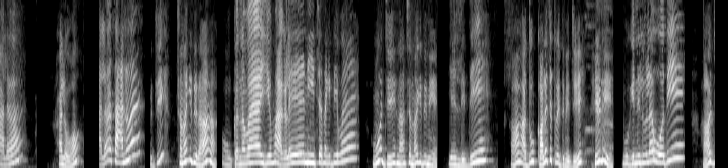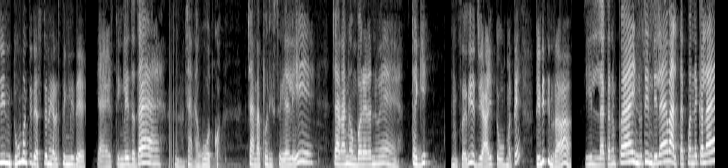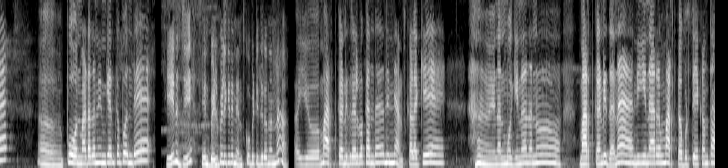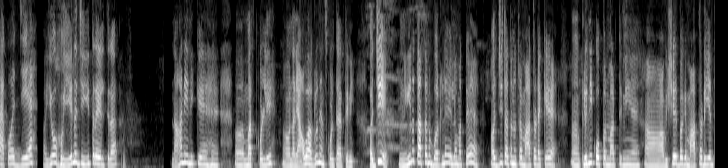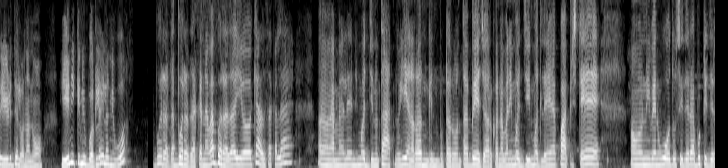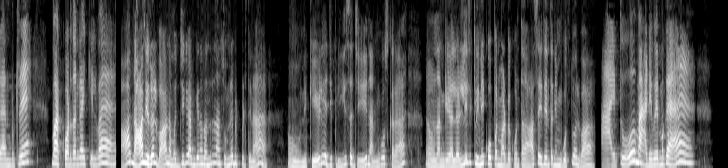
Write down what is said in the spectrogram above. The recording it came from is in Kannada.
ಹಲೋ? ಹಲೋ? ಹಲೋ ಸಾನು? ಅಜ್ಜಿ ಚೆನ್ನಾಗಿದ್ದೀರಾ? ಕಣವ ಈ ಮಗಳೇ ನೀ ಚೆನ್ನಾಗಿದ್ದೀವ? ಹ್ಞೂ ಅಜ್ಜಿ ನಾನು ಚೆನ್ನಾಗಿದ್ದೀನಿ. ಎಲ್ಲಿದ್ದಿ? ಹಾ ಅದು ಕಾಲೇಜ್ ಹತ್ರ ಇದ್ದೀನಿ ಅಜ್ಜಿ ಹೇಳಿ. ಮುಗಿಲಿಲ್ವಲ್ಲ ಓದಿ? ಹಾ ಅಜ್ಜಿ ಇನ್ನು ಟೂ ಮಂತ್ ಇದೆ ಅಷ್ಟೇನೆ ಎರಡು ತಿಂಗಳಿದೆ. ಎರಡು ತಿಂಗಳಿದ್ದದ ಚೆನ್ನಾಗಿ ಓದ್ಕೊ. ಚೆನ್ನಾಗಿ ಪರೀಕ್ಷೆ ಹೇಳಿ. ಚೆನ್ನಾಗಿ ನಂಬರ್ ಎಲ್ಲನೂ ತೆಗಿ. ಸರಿ ಅಜ್ಜಿ ಆಯ್ತು. ಮತ್ತೆ ತಿಂಡಿ ತಿಂದ್ರಾ? ಇಲ್ಲ ಕಣಪ್ಪ ಇನ್ನೂ ತಿಂದಿಲ್ಲ ಹೊಲ್ತಕ್ ಬಂದಕ್ಕಲ್ಲ ಫೋನ್ ಮಾಡದ ನಿನ್ಗೆ ಅಂತ ಬಂದೆ. ಏನಜ್ಜಿ ಏನು ಬೆಳ್ ಬೆಳಿಗ್ಗೆ ನೆನ್ಸ್ಕೊಬಿಟ್ಟಿದ್ದೀರಾ ನನ್ನ? ಅಯ್ಯೋ ಮರ್ತ್ಕೊಂಡಿದ್ರಲ್ವ ಕಂದ ನಿನ್ನ ನೆನ್ಸ್ಕೊಳಕ್ಕೆ? ನನ್ನ ಮುಗಿನ ನಾನು ಮರ್ತ್ಕೊಂಡಿದ್ದಾನ ನೀನಾರ ಮರ್ತ್ಕೊಬಿಡ್ತೇಕಂತ ಹಾಕೋ ಅಜ್ಜಿ ಅಯ್ಯೋ ಏನಜ್ಜಿ ಈ ಥರ ಹೇಳ್ತೀರಾ? ನಾನೇನಕ್ಕೆ ಮರ್ತ್ಕೊಳ್ಳಿ? ನಾನು ಯಾವಾಗಲೂ ನೆನ್ಸ್ಕೊಳ್ತಾ ಇರ್ತೀನಿ. ಅಜ್ಜಿ ನೀನು ತಾತನು ಬರಲೇ ಇಲ್ಲ ಮತ್ತೆ? ಅಜ್ಜಿ ತಾತನ ಹತ್ರ ಮಾತಾಡೋಕ್ಕೆ ಕ್ಲಿನಿಕ್ ಓಪನ್ ಮಾಡ್ತೀನಿ ಆ ವಿಷಯದ ಬಗ್ಗೆ ಮಾತಾಡಿ ಅಂತ ಹೇಳಿದ್ದೆ ಅಲ್ವಾ ನಾನು? ಏನಕ್ಕೆ ನೀವು ಬರಲೇ ಇಲ್ಲ ನೀವು? ಬರದ ಬರೋದ ಕಣವ ಬರದ. ಅಯ್ಯೋ ಕೆಲ್ಸಕ್ಕಲ್ಲ. ಆಮೇಲೆ ನಿಮ್ಮ ಅಜ್ಜಿನ ತಾತನು ಏನಾರ ಬಿಟ್ಟರು ಅಂತ ಬೇಜಾರು ಕಣವ ನಿಮ್ಮ ಅಜ್ಜಿ ಮೊದಲೇ ಕ್ವಾಪಿಸ್ತೇ ನೀವೇನು ಓದಿಸಿದ್ದೀರಾ ಬಿಟ್ಟಿದ್ದೀರಾ ಅಂದ್ಬಿಟ್ರೆ ಮಾಡ್ಕೊಡ್ದಂಗೆ ಆಯ್ಕಿಲ್ವಾ? ಆ ನಾನಿರಲ್ವಾ? ನಮ್ಮ ಅಜ್ಜಿಗೆ ಹಂಗೇನಾದ್ರು ಅಂದರೆ ನಾನು ಸುಮ್ಮನೆ ಬಿಟ್ಬಿಡ್ತೀನಾ? ನೀವು ಕೇಳಿ ಅಜ್ಜಿ ಪ್ಲೀಸ್ ಅಜ್ಜಿ ನನಗೋಸ್ಕರ. ನನಗೆ ಅಲ್ಲಿ ಹಳ್ಳಿಲಿ ಕ್ಲಿನಿಕ್ ಓಪನ್ ಮಾಡಬೇಕು ಅಂತ ಆಸೆ ಇದೆ ಅಂತ ನಿಮ್ಗೆ ಗೊತ್ತು ಅಲ್ವಾ? ಆಯಿತು ಮಾಡಿವೆ ಮಗ.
